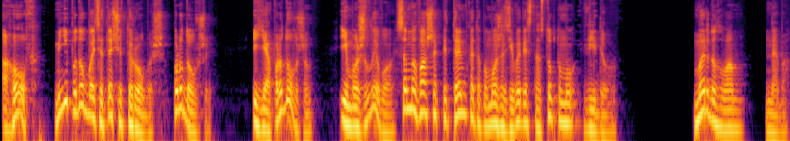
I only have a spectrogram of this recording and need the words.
Агов, мені подобається те, що ти робиш. Продовжуй. І я продовжу. І, можливо, саме ваша підтримка допоможе з'явитись наступному відео. Мирного вам неба!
